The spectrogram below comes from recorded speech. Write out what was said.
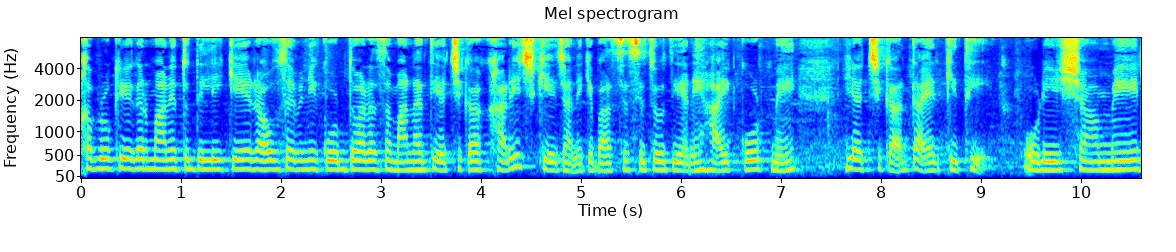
खबरों की अगर माने तो दिल्ली के राउस एवेन्यू कोर्ट द्वारा जमानत याचिका खारिज किए जाने के बाद से सिसोदिया ने हाई कोर्ट में याचिका दायर की थी। ओडिशा में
